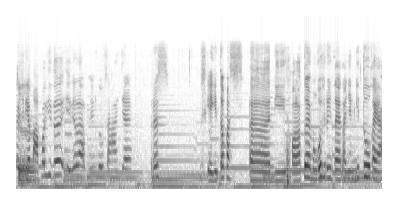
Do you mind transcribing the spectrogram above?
nggak jadi apa apa gitu. Jadi lah mending gue usaha aja. Terus terus kayak gitu pas eh, di sekolah tuh emang gue sering tanya-tanyain gitu kayak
